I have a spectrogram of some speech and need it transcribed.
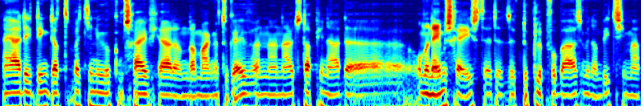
Nou ja, ik denk dat wat je nu ook omschrijft, ja, dan, dan maak ik natuurlijk even een, een uitstapje naar de ondernemersgeest, hè, de, de, de club voor bazen met ambitie. Maar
